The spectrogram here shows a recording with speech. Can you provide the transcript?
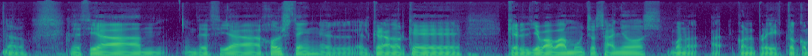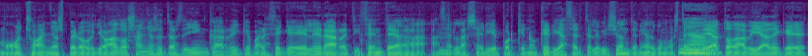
Claro. Decía decía Holstein el creador que que él llevaba muchos años, bueno, con el proyecto como ocho años, pero llevaba dos años detrás de Jim Carrey, que parece que él era reticente a, hacer mm. la serie porque no quería hacer televisión, tenía como esta idea todavía de que,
